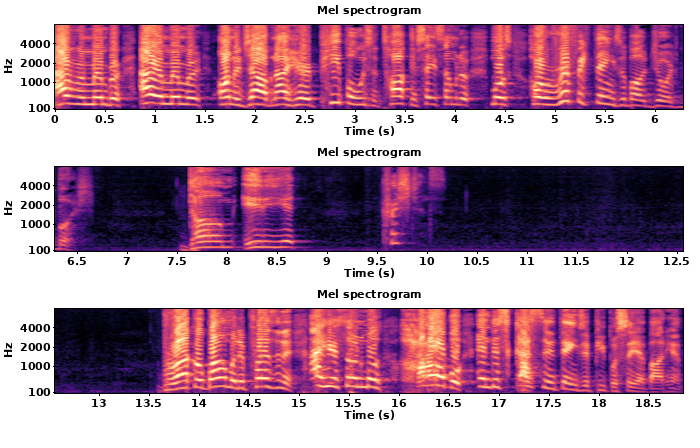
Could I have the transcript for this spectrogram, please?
I remember, I remember on the job, and I heard people used to talk and say some of the most horrific things about George Bush. Dumb, idiot Christians. Barack Obama, the president, I hear some of the most horrible and disgusting things that people say about him.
